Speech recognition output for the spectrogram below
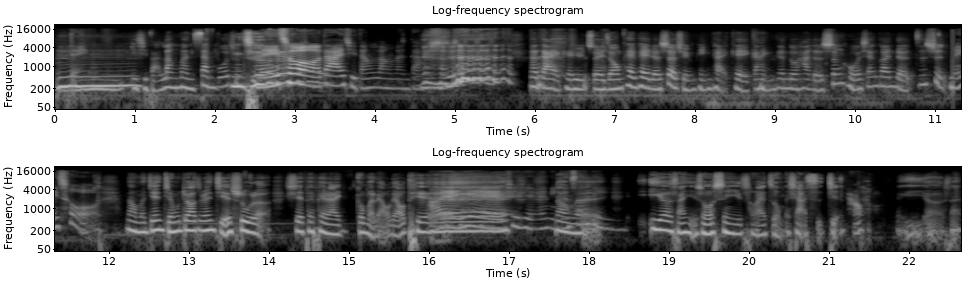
对嗯，一起把浪漫散播出去。没错，大家一起当浪漫大师。那大家也可以去追踪佩佩的社群平台，可以看更多她的生活相关的资讯。没错，那我们今天节目就到这边结束了，谢谢佩佩来跟我们聊聊天。好耶，谢谢那我们。一二三，一起说信义纯爱组，我们下次见。好，一二三，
